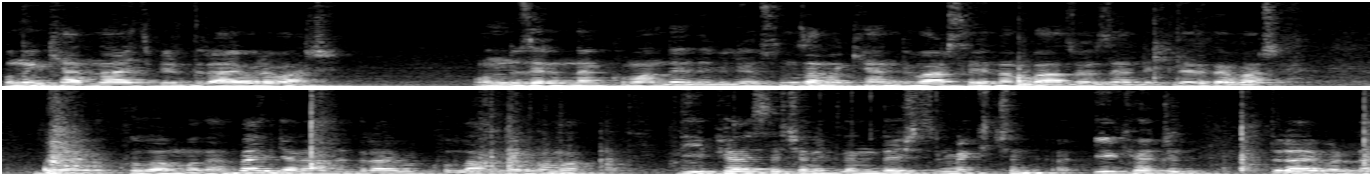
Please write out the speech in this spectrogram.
Bunun kendine ait bir driver'ı var. Onun üzerinden kumanda edebiliyorsunuz ama kendi varsayılan bazı özellikleri de var driver kullanmadan. Ben genelde driver kullanmıyorum ama DPI seçeneklerini değiştirmek için ilk önce driver'la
